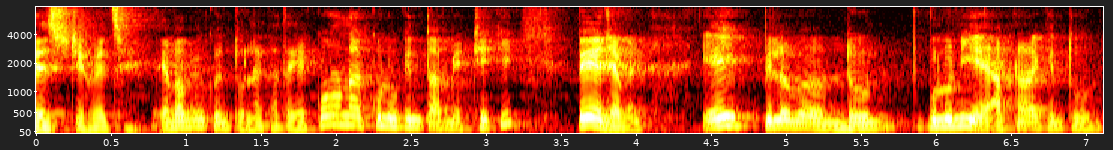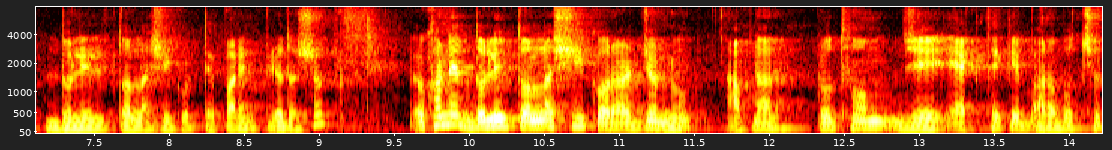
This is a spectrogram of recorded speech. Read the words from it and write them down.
রেজিস্ট্রি হয়েছে। এভাবেও কিন্তু লেখা থাকে। কোনো না কোনো কিন্তু আপনি ঠিকই পেয়ে যাবেন। এই গুলো নিয়ে আপনারা কিন্তু দলিল তল্লাশি করতে পারেন, প্রিয় দর্শক। ওখানে দলিল তল্লাশি করার জন্য আপনার প্রথম যে এক থেকে বারো বছর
